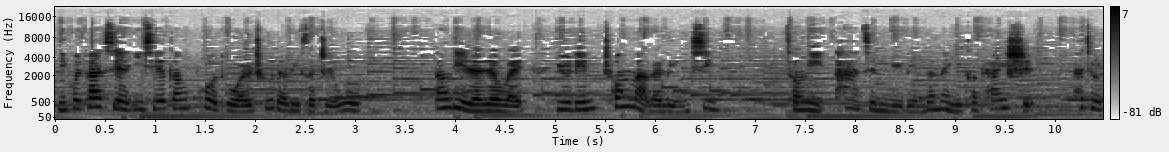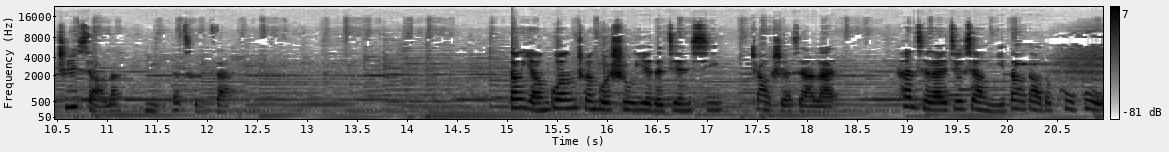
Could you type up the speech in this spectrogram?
你会发现一些刚破土而出的绿色植物。当地人认为雨林充满了灵性。从你踏进雨林的那一刻开始，它就知晓了你的存在。当阳光穿过树叶的间隙照射下来，看起来就像一道道的瀑布。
